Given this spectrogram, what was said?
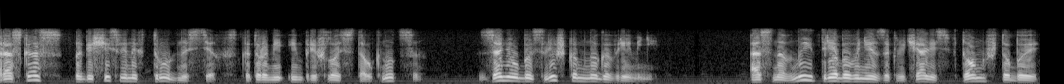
Рассказ о бесчисленных трудностях, с которыми им пришлось столкнуться, занял бы слишком много времени. Основные требования заключались в том, чтобы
